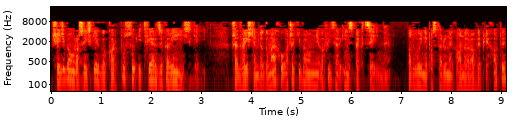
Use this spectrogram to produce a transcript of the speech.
siedzibą rosyjskiego korpusu i twierdzy kowieńskiej. Przed wejściem do gmachu oczekiwał mnie oficer inspekcyjny. Podwójny posterunek honorowy piechoty,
